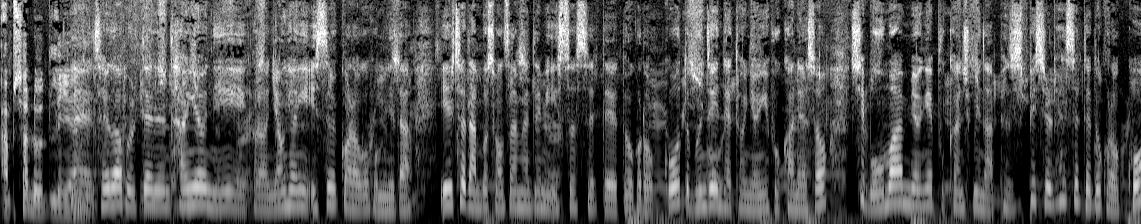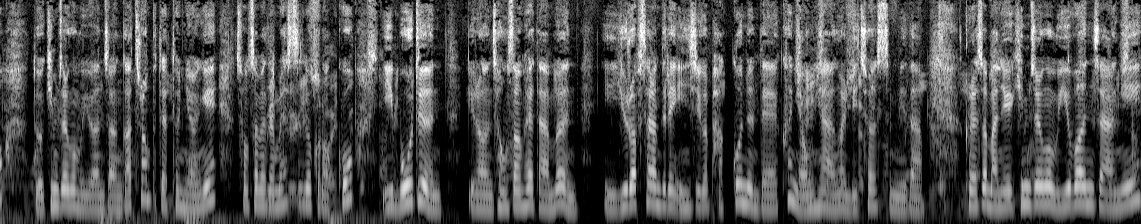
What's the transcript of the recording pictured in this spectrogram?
Absolutely. 네, 제가 볼 때는 당연히 그런 영향이 있을 거라고 봅니다. 1차 남북 정상회담이 있었을 때도 그렇고 또 문재인 대통령이 북한에서 15만 명의 북한 주민 앞에서 스피치를 했을 때도 그렇고 또 김정은 위원장과 트럼프 대통령이 정상회담을 했을 때도 그렇고 이 모든 이런 정상회담은 이 유럽 사람들의 인식을 바꾸는데 큰 영향을 미쳤습니다. 그래서 만약에 김정은 위원장이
